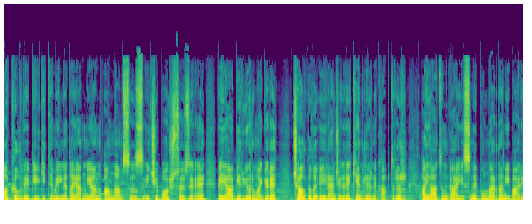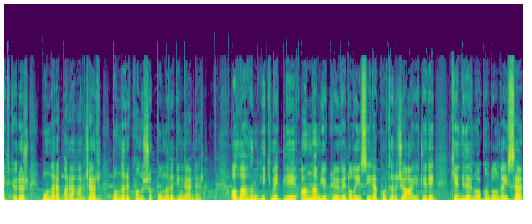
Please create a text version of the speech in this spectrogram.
akıl ve bilgi temeline dayanmayan anlamsız, içi boş sözlere veya bir yoruma göre çalgılı eğlencelere kendilerini kaptırır, hayatın gayesini bunlardan ibaret görür, bunlara para harcar, bunları konuşup bunları dinlerler. Allah'ın hikmetli, anlam yüklü ve dolayısıyla kurtarıcı ayetleri kendilerine okunduğunda ise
